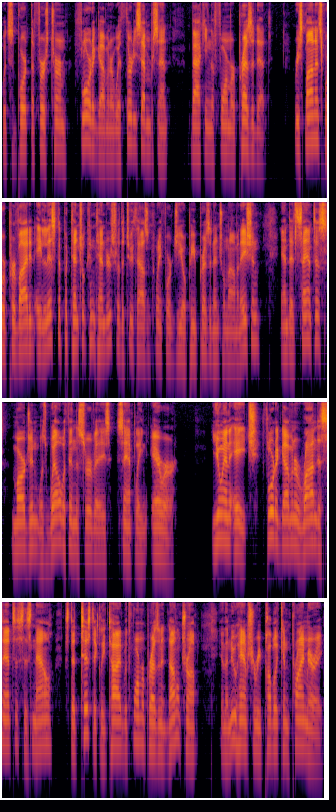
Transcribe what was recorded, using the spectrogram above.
would support the first term Florida governor, with 37% backing the former president. Respondents were provided a list of potential contenders for the 2024 GOP presidential nomination, and DeSantis' margin was well within the survey's sampling error. UNH Florida Governor Ron DeSantis is now statistically tied with former President Donald Trump in the New Hampshire Republican primary.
